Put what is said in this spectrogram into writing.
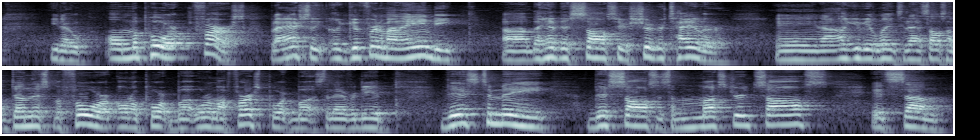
you know, on the pork first. But I actually, a good friend of mine, Andy, uh, they have this sauce here, Sugar Taylor. And I'll give you a link to that sauce. I've done this before on a pork butt, one of my first pork butts that I ever did. This to me, this sauce is a mustard sauce. It's um,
